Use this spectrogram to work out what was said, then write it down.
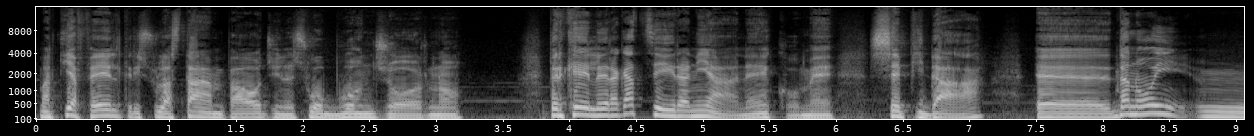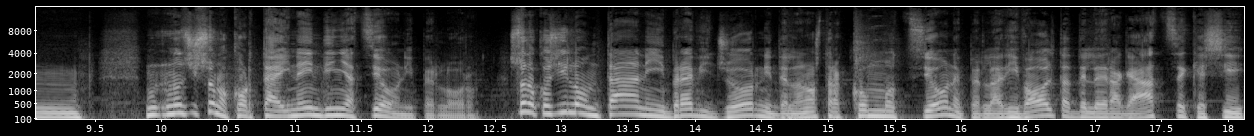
Mattia Feltri sulla stampa oggi nel suo Buongiorno. Perché le ragazze iraniane, come Sepida, eh, da noi mh, mm, non ci sono cortei né indignazioni per loro. Sono così lontani i brevi giorni della nostra commozione per la rivolta delle ragazze che si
